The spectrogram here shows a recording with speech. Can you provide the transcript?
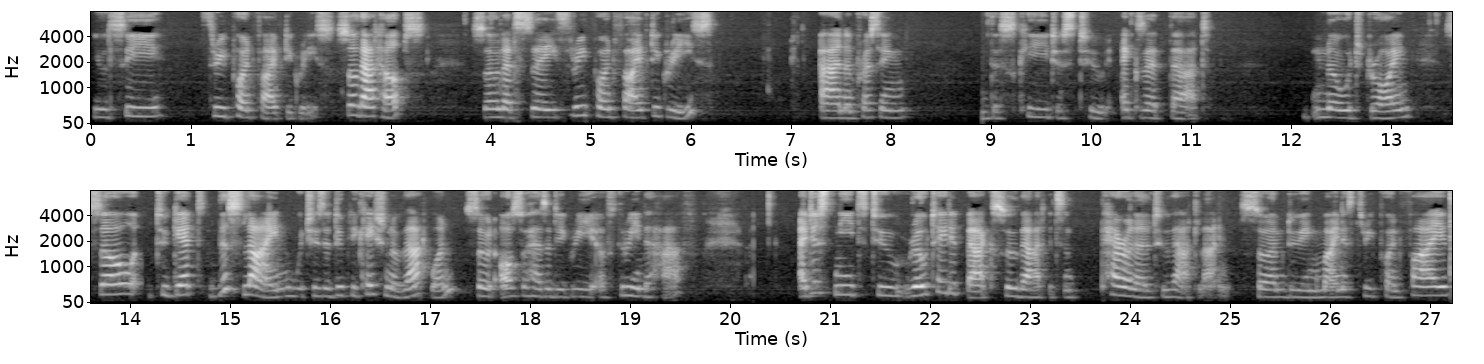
you'll see 3.5 degrees. So that helps. So let's say 3.5 degrees and I'm pressing this key just to exit that node drawing so to get this line, which is a duplication of that one, so it also has a degree of three and a half, I just need to rotate it back so that it's in parallel to that line. So I'm doing minus 3.5,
